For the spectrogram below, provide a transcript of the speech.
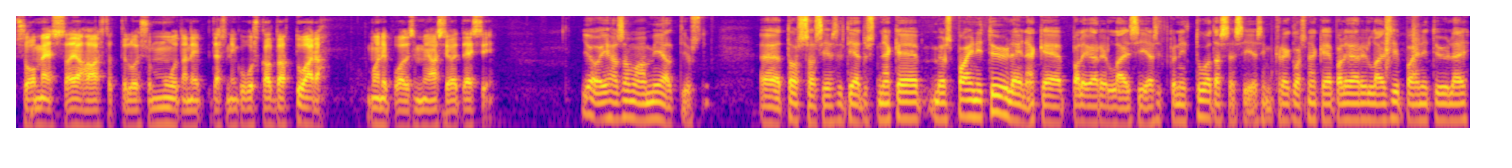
somessa ja haastatteluissa ja muuta, niin pitäisi niin kuin uskaltaa tuoda monipuolisemmin asioita esiin. Joo, ihan samaa mieltä just tuossa asiassa. Tietysti näkee myös painityylejä näkee paljon erilaisia sitten kun niitä tuotaisiin esiin, esimerkiksi Grekos näkee paljon erilaisia painityylejä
